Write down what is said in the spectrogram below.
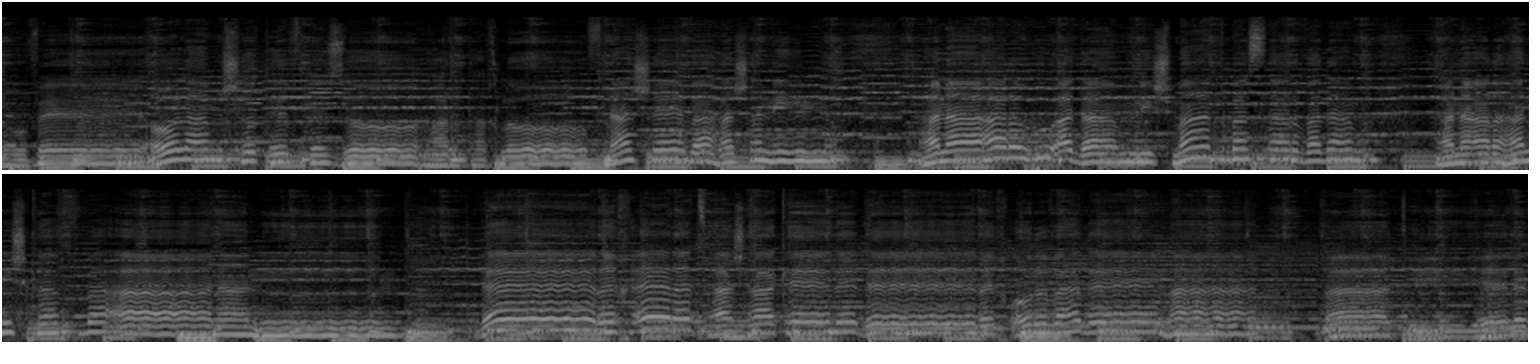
ובעולם שוטף בזוהר תחלופנה שבע השנים הנער הוא אדם, נשמט בשר ודם, הנער הנשקף בעננים. דרך ארץ השקד, דרך אור ודמע, באתי ילד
